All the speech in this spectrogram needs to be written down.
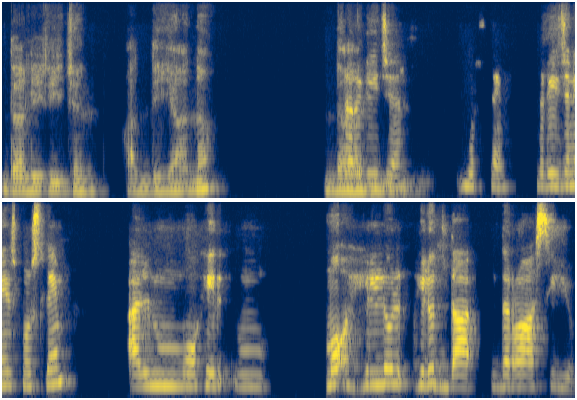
The religion. Adiyana. The, The religion. Muslim the religion is Muslim المؤهل مؤهل الد- الدراسي uh,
